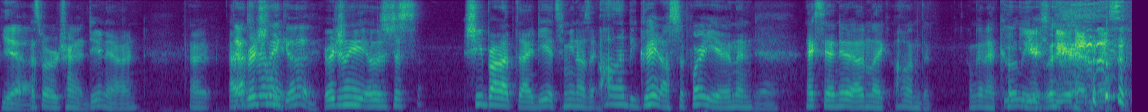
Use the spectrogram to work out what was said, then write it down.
yeah that's what we're trying to do now. And, uh, that's originally, really good originally it was just she brought up the idea to me, and I was like, oh, that'd be great. I'll support you. And then yeah next thing I knew, I'm like, oh, I'm the I'm gonna co-lead you're it. with- spearheading this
